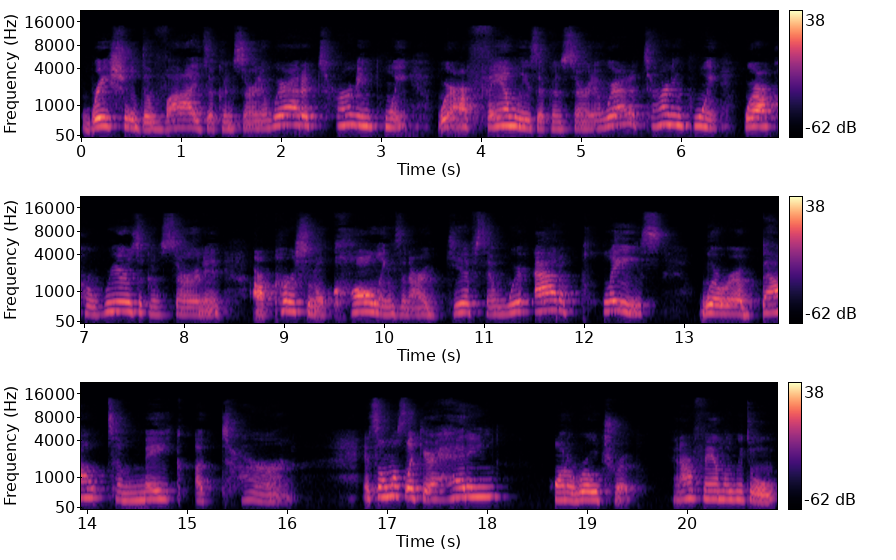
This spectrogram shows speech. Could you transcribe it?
racial divides are concerned. And we're at a turning point where our families are concerned. And we're at a turning point where our careers are concerned and our personal callings and our gifts. And we're at a place where we're about to make a turn. It's almost like you're heading on a road trip. In our family, we do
